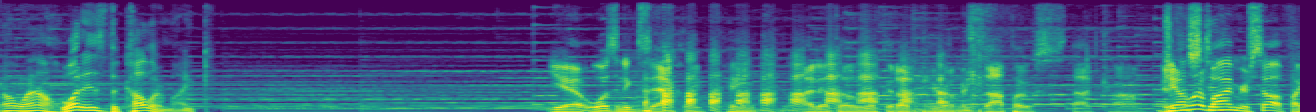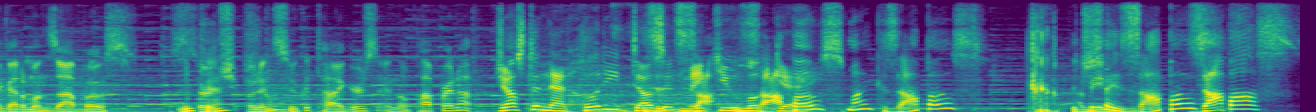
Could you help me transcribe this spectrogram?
Oh, wow. what is the color, Mike? Yeah, it wasn't exactly pink. I'd have to look it up here on Zappos.com. And if you want to buy them yourself, I got them on Zappos. Just Okay. Search Onitsuka Tigers and they'll pop right up. Justin, that hoodie doesn't it make you look Zappos, Mike? Zappos? Did I you mean- say Zappos? Zappos?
